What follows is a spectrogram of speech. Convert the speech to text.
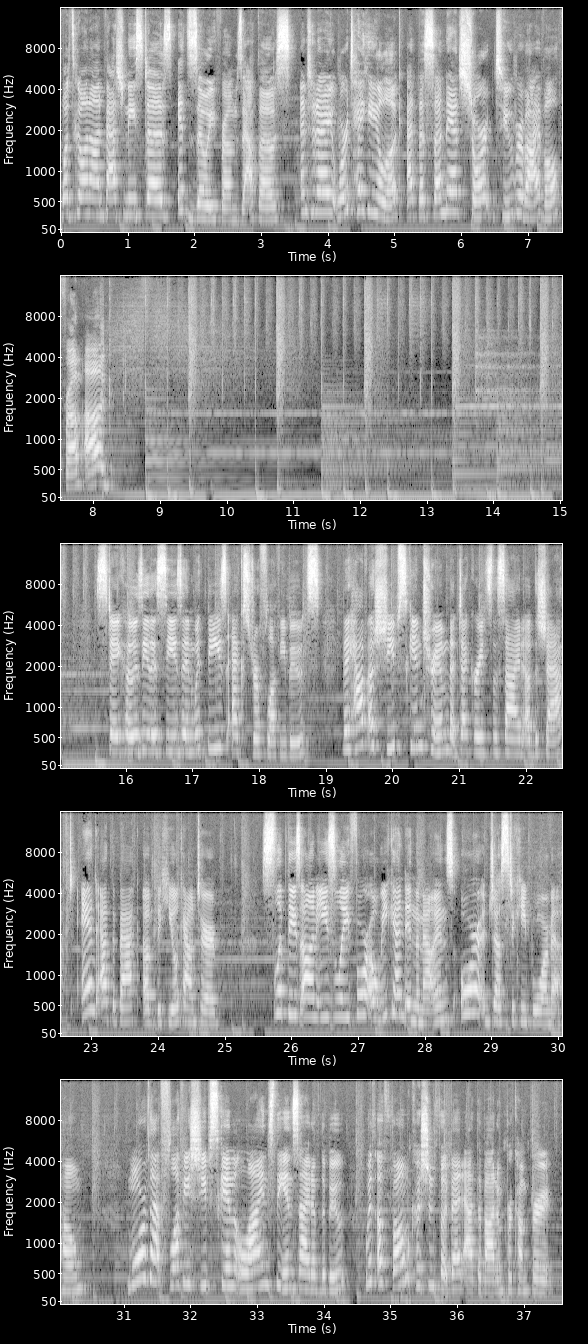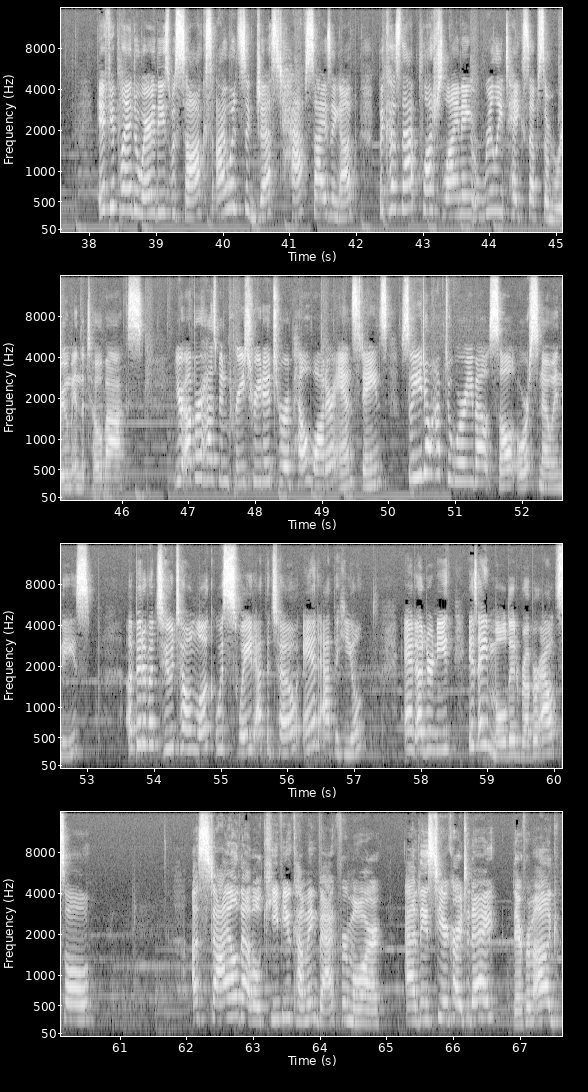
What's going on, fashionistas? It's Zoe from Zappos, and today we're taking a look at the Sundance Short 2 Revival from UGG. Stay cozy this season with these extra fluffy boots. They have a sheepskin trim that decorates the side of the shaft and at the back of the heel counter. Slip these on easily for a weekend in the mountains or just to keep warm at home. More of that fluffy sheepskin lines the inside of the boot with a foam cushion footbed at the bottom for comfort. If you plan to wear these with socks, I would suggest half sizing up because that plush lining really takes up some room in the toe box. Your upper has been pre-treated to repel water and stains, so you don't have to worry about salt or snow in these a bit of a two-tone look with suede at the toe and at the heel, and underneath is a molded rubber outsole. A style that will keep you coming back for more. Add these to your cart today. They're from UGG.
